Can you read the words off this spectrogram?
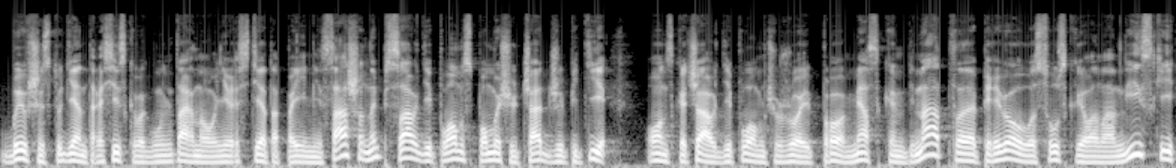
Бывший студент Российского гуманитарного университета по имени Саша написал диплом с помощью чат GPT. Он скачал диплом чужой про мясокомбинат, э, перевел его с русского на английский,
